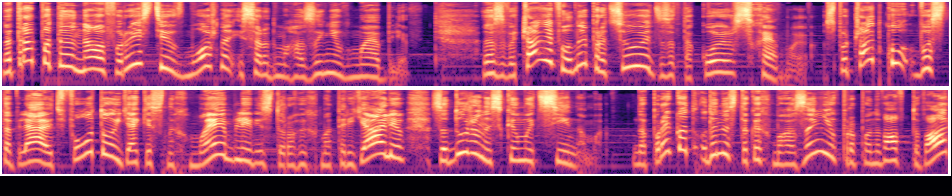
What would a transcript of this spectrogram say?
Натрапити на аферистів можна і серед магазинів меблів. Зазвичай вони працюють за такою ж схемою. Спочатку виставляють фото якісних меблів із дорогих матеріалів за дуже низькими цінами. Наприклад, один із таких магазинів пропонував товар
